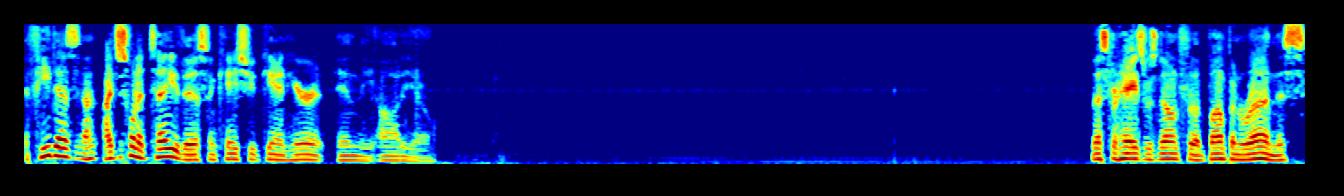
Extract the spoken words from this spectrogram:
if he does, I just want to tell you this in case you can't hear it in the audio. Lester Hayes was known for the bump and run. This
